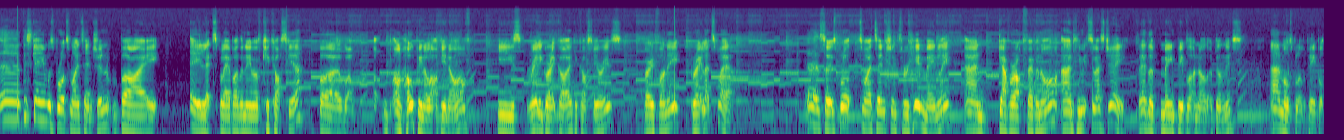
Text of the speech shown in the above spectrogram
uh, this game was brought to my attention by a Let's Player by the name of Kikoskia, but, well, I'm hoping a lot of you know of. He's really great guy, Kikoskia is. Very funny, great Let's Player. Uh, so it's brought to my attention through him mainly, and Gavarok Fevanor, and Himitsu SJ. They're the main people that I know that have done this, and multiple other people.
